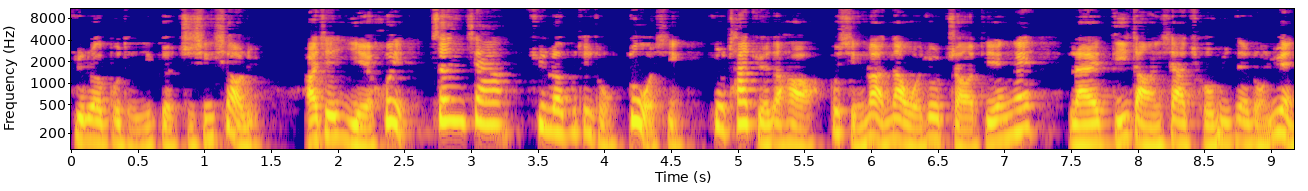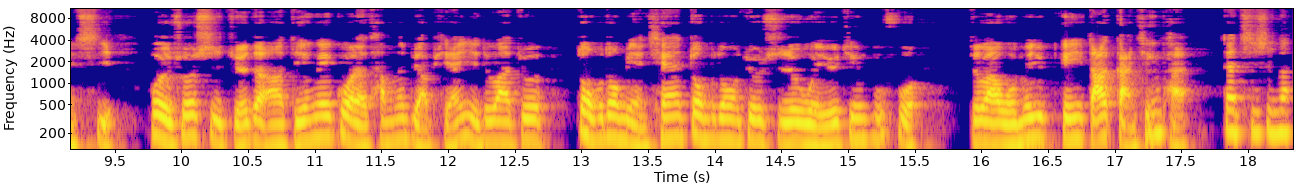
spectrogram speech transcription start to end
俱乐部的一个执行效率，而且也会增加俱乐部这种惰性，就他觉得哈不行了，那我就找 DNA 来抵挡一下球迷那种怨气，或者说是觉得啊 DNA 过来他们能比较便宜，对吧？就动不动免签，动不动就是违约金不付，对吧？我们就给你打感情牌，但其实呢，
